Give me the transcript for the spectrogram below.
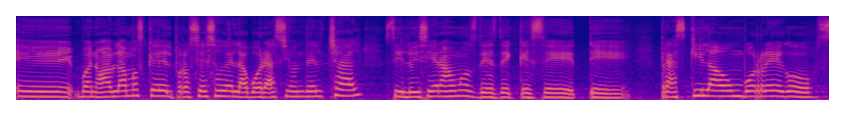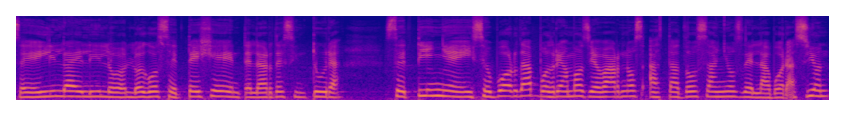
eh, bueno, hablamos que el proceso de elaboración del chal, si lo hiciéramos desde que se... Eh, trasquila un borrego, se hila el hilo, luego se teje en telar de cintura, se tiñe y se borda, podríamos llevarnos hasta dos años de elaboración.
